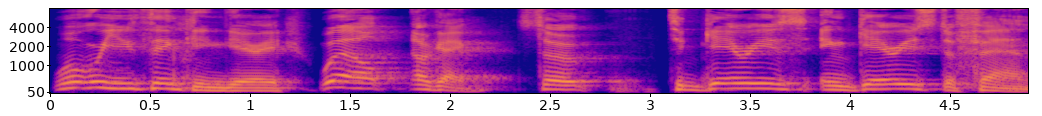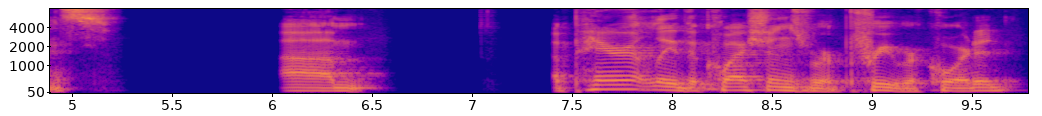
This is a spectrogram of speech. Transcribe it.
What were you thinking, Gary? Well, okay. So to Gary's in Gary's defense, um, apparently the questions were pre-recorded.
